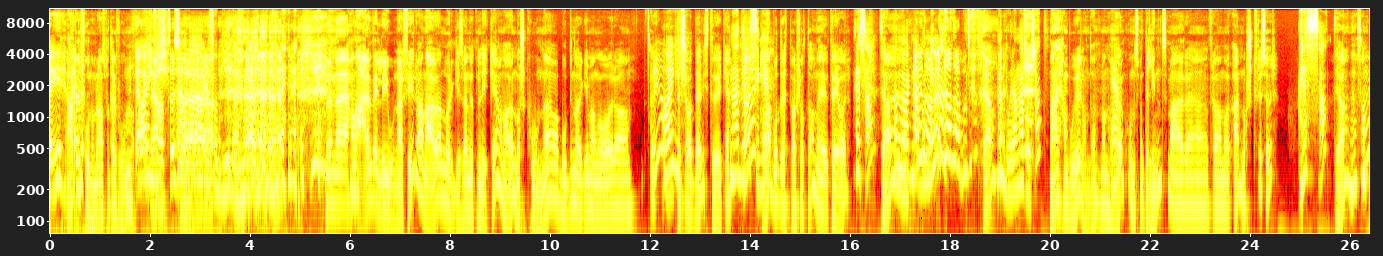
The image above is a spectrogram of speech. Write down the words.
lenger. Jeg har telefonnummeret hans på telefonen. Ja, ikke sant. så- Ja, da er det forbi den. Men eh, han er en veldig jordnær fyr, og han er jo en norgesvenn uten like. Han har jo en norsk kone og har bodd i Norge i mange år. Og, Oi, Oi. Det, så, det visste du ikke. Nei, det visste ikke. Han har bodd rett bak slottet han i tre år. Er det sant? Ja, ja, ja. Han har vært Er det naboen min, er da. det naboen din? ja. Men bor han der fortsatt? Nei, han bor i London, men han har jo en kone som heter Linn, som er, eh, fra, er norsk frisør. Er det sant? Ja, det er sant.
